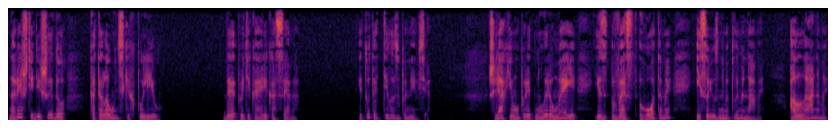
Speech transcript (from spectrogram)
Нарешті дійшли до каталаунських полів, де протікає ріка Сена. І тут Аттіла зупинився. Шлях йому перетнули ромеї із вестготами і союзними племенами, алланами,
